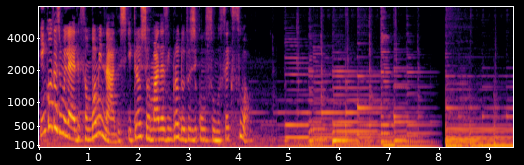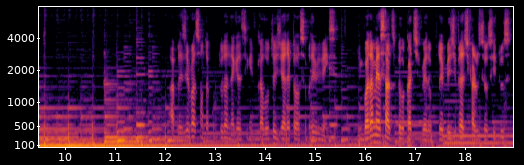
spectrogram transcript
enquanto as mulheres são dominadas e transformadas em produtos de consumo sexual. A preservação da cultura negra significa a luta diária pela sobrevivência. Embora ameaçados pelo cativeiro, proibidos de praticar os seus ritos,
